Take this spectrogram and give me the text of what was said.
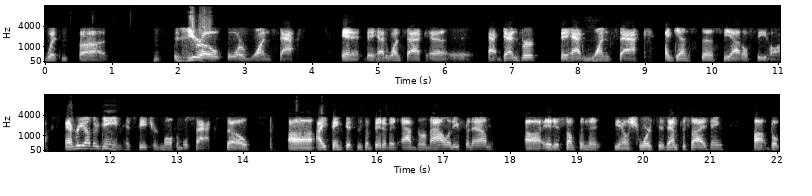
with, uh, zero or one sacks in it. They had one sack, uh, at Denver. They had one sack against the Seattle Seahawks. Every other game has featured multiple sacks. So, uh, I think this is a bit of an abnormality for them. Uh, it is something that, you know, Schwartz is emphasizing. Uh, but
